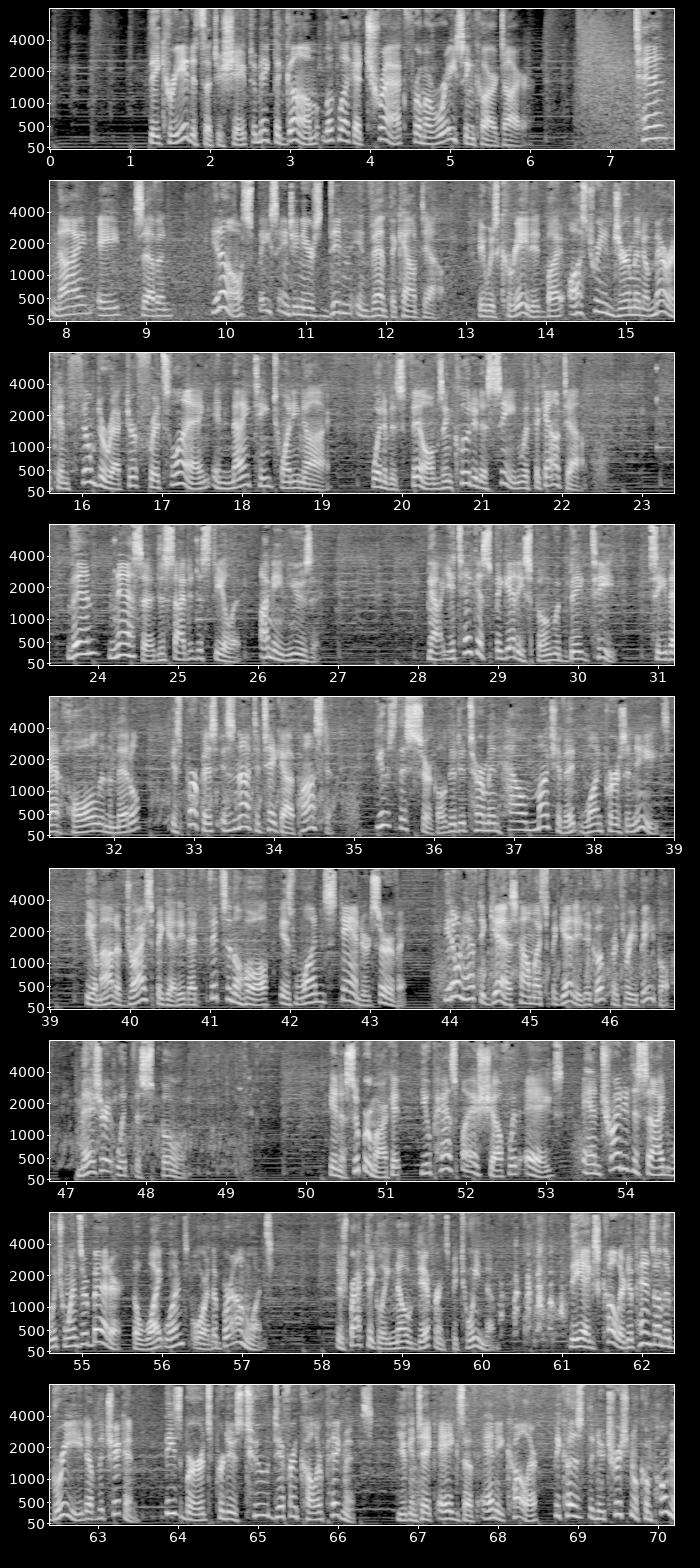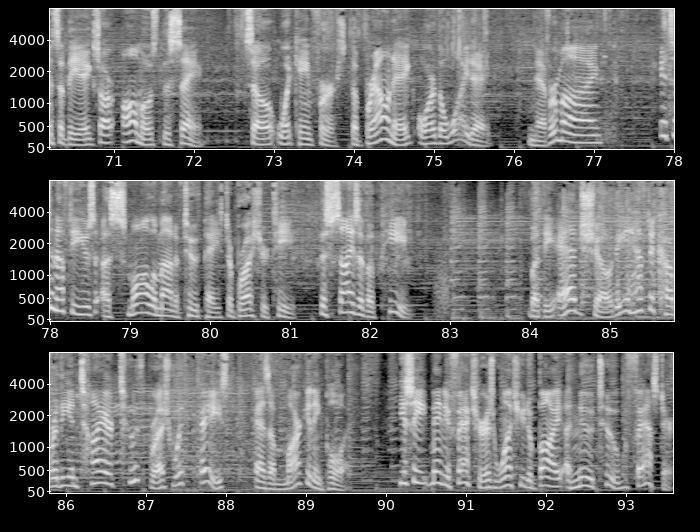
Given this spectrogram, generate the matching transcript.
They created such a shape to make the gum look like a track from a racing car tire. 10, 9, 8, 7. You know, space engineers didn't invent the countdown. It was created by Austrian German American film director Fritz Lang in 1929. One of his films included a scene with the countdown. Then NASA decided to steal it. I mean, use it. Now, you take a spaghetti spoon with big teeth. See that hole in the middle? Its purpose is not to take out pasta. Use this circle to determine how much of it one person needs. The amount of dry spaghetti that fits in the hole is one standard serving. You don't have to guess how much spaghetti to cook for three people. Measure it with the spoon. In a supermarket, you pass by a shelf with eggs and try to decide which ones are better, the white ones or the brown ones. There's practically no difference between them. The egg's color depends on the breed of the chicken. These birds produce two different color pigments. You can take eggs of any color because the nutritional components of the eggs are almost the same. So, what came first, the brown egg or the white egg? Never mind. It's enough to use a small amount of toothpaste to brush your teeth, the size of a pea. But the ads show that you have to cover the entire toothbrush with paste as a marketing ploy. You see, manufacturers want you to buy a new tube faster.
